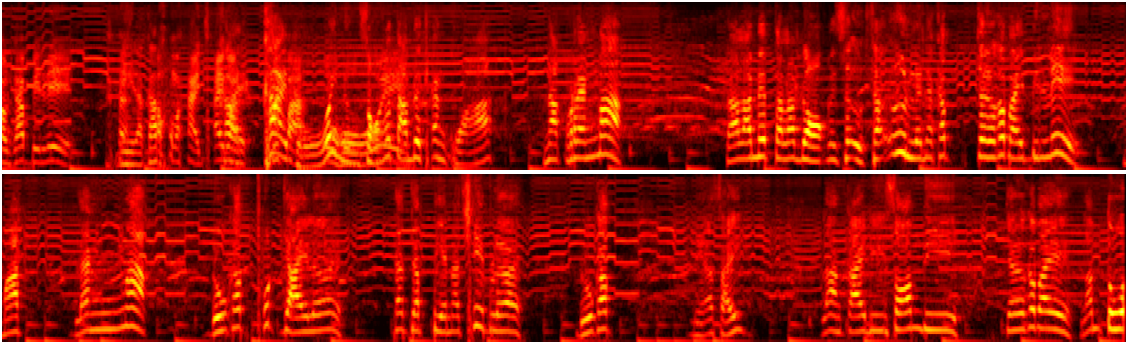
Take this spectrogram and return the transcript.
ก่อนครับบิลลี่นี่แหละครับเอามาหายใจก่อค่านยค่ายพี่ปะโอ้ยหนึ่งสองแล้วตามด้วยแข้งขวา หนักแรงมากแต่ละเม็ดแต่ละดอกนี่สะอึกสะอื้นเลยนะครับ เจอเข้าไปบิลลี่หมัดแรงมาก ดูครับชุดใหญ่เลย แทบจะเปลี่ยนอาชีพเลย ดูครับนี่อาศัยร่างกายดีซ้อมดี เจอเข้าไปลำตัว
